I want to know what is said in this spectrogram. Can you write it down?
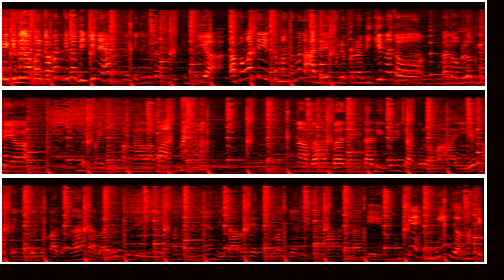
ayo kita kapan-kapan kita bikin ya Ya, kayaknya kita harus bikin. iya apa nggak nih teman-teman ada yang udah pernah bikin atau atau belum gitu ya berbagi pengalaman Nah, bahan-bahan yang tadi itu dicampur sama air sampai ngebentuk adonan. Nah, baru itu di apa namanya? ditaruh di atas wajan panas tadi. iya mungkin ini nggak pakai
